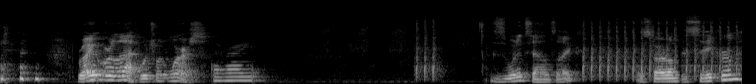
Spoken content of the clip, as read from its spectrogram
Right or left? Which one worse? The right. This is what it sounds like. We'll start on the sacrum.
